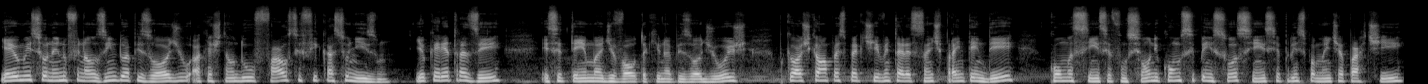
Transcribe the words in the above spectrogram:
E aí eu mencionei no finalzinho do episódio a questão do falsificacionismo, eu queria trazer esse tema de volta aqui no episódio de hoje, porque eu acho que é uma perspectiva interessante para entender como a ciência funciona e como se pensou a ciência, principalmente a partir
